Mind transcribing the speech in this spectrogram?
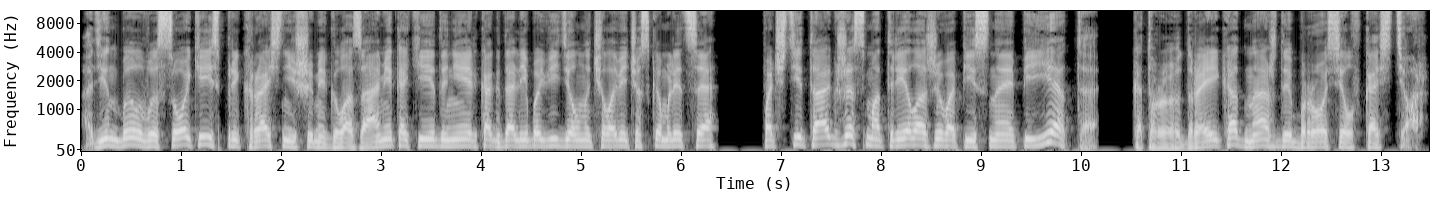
Один был высокий, с прекраснейшими глазами, какие Даниэль когда-либо видел на человеческом лице. Почти так же смотрела живописная Пиета, которую Дрейк однажды бросил в костер.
